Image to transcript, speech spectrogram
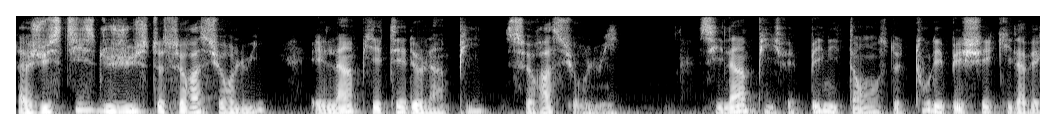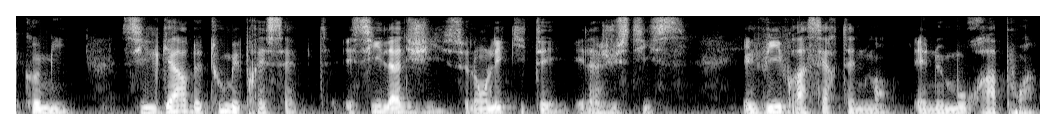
La justice du juste sera sur lui, et l'impiété de l'impie sera sur lui. Si l'impie fait pénitence de tous les péchés qu'il avait commis, s'il garde tous mes préceptes, et s'il agit selon l'équité et la justice, il vivra certainement et ne mourra point.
